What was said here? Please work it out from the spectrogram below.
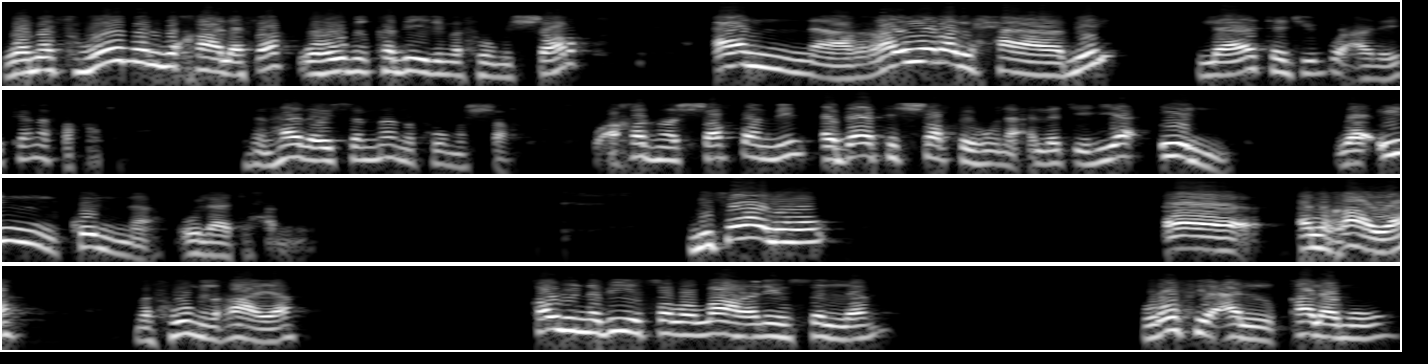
ومفهوم المخالفة وهو من قبيل مفهوم الشرط أن غير الحامل لا تجب عليك نفقتها إذن هذا يسمى مفهوم الشرط. وأخذنا الشرط من أداة الشرط هنا التي هي إن وإن كنا أولات حمل. مثال آه الغاية مفهوم الغاية. قول النبي صلى الله عليه وسلم رفع القلم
